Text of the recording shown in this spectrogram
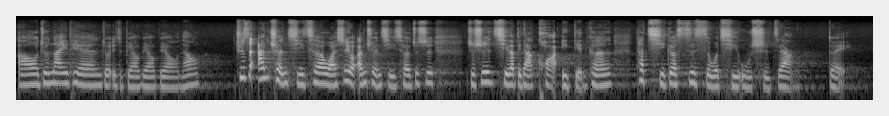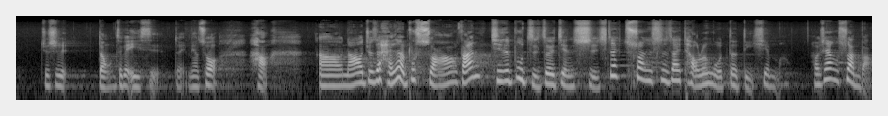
然后就那一天就一直飙飙飙，然后就是安全骑车，我还是有安全骑车，就是只是骑的比他快一点，可能他骑个四十，我骑五十这样，对，就是懂这个意思，对，没有错。好，啊，然后就是还是很不爽，反正其实不止这件事，这算是在讨论我的底线吗？好像算吧。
